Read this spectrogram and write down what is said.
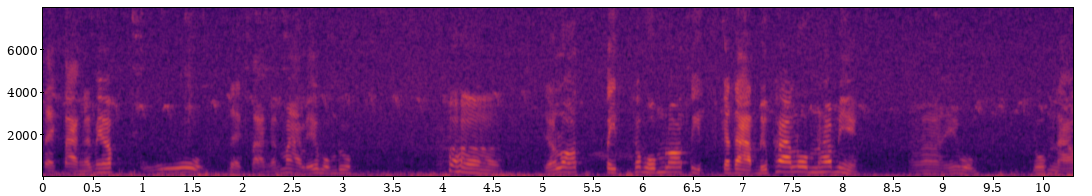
แตกต่างกันไหมครับโอ้แตกต่างกันมากเลยครับผมดู เดี๋ยวรอติดครับผมรอติดกระดาษหรือผ้าร่มนะครับนี่อ่านี่ครับผมลมหนาว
